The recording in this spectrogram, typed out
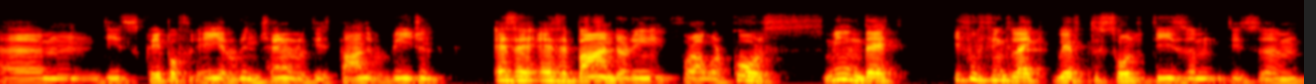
um, this layer or in general this boundary region as a, as a boundary for our course, meaning that if we think like we have to solve these um, this um,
